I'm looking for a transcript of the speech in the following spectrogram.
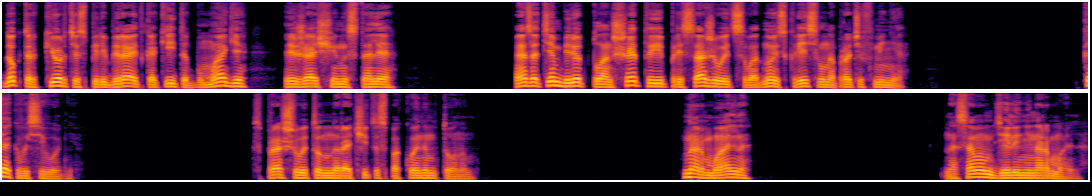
Доктор Кертис перебирает какие-то бумаги, лежащие на столе, а затем берет планшет и присаживается в одно из кресел напротив меня. «Как вы сегодня?» Спрашивает он нарочито спокойным тоном. «Нормально». На самом деле ненормально.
